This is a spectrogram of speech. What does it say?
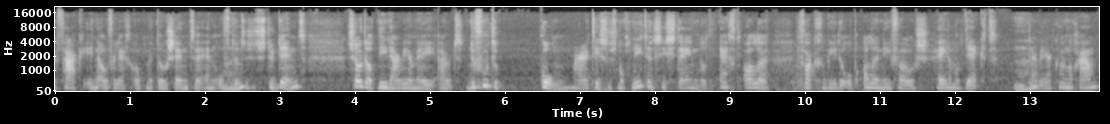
Vaak in overleg ook met docenten en of Mhm. de student. Zodat die daar weer mee uit de voeten kon. Maar het is dus nog niet een systeem dat echt alle vakgebieden op alle niveaus helemaal dekt. Mhm. Daar werken we nog aan.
